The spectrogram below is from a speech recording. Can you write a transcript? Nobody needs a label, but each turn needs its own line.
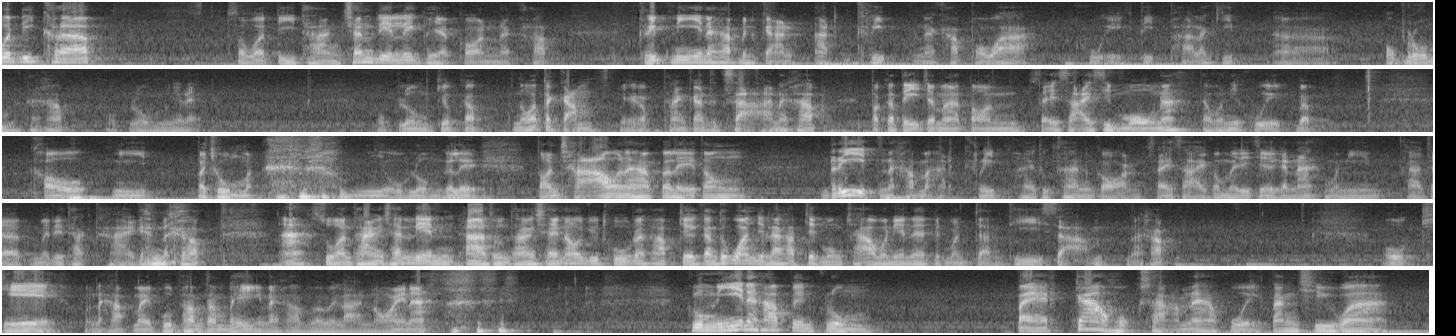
วัสดีครับ สวัสดีทางชั้นเรียนเลขพยากรณ์นะครับ คลิปนี้นะครับเป็นการอัดคลิปนะครับ เพราะว่าครูเอกติดภารกิจออบรมนะครับ อบรมนี่แหละอบรมเกี่ยวกับนวัตกรรมเกี่ยวกับทางการศึกษานะครับ ปกติจะมาตอนสายๆสิบโมงนะแต่วันนี้ครูเอกแบบเขามีประชุมอะนะครับมีอบรมก็เลยตอนเช้านะครับ ก็เลยต้อง รีบนะครับมาอัดคลิปให้ทุกท่านก่อน สายๆก็ไม่ได้เจอกันนะ วันนี้อาจจะไม่ได้ทักทายกันนะครับอะส่วนทางชั้นเรียนอ่าส่วนทางช่อง YouTube นะครับ เจอกันทุกวันอยู่แล้วครับ7โมงเช้าวันนี้น่าจะเป็นวันจันทร์ที่ 3 นะครับ โอเคนะครับ ไม่พูดพร่ำทำเพลงนะครับ เวลาน้อยนะ กลุ่มนี้นะครับเป็นกลุ่ม 8963 นะครับครูเอกตั้งชื่อว่า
